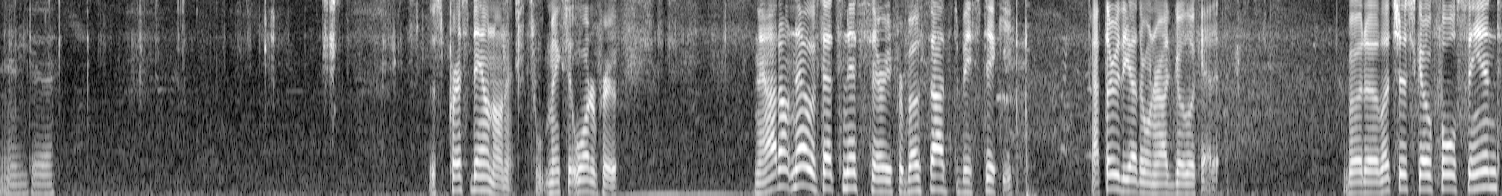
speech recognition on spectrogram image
And uh, just press down on it. It's what makes it waterproof. Now I don't know if that's necessary for both sides to be sticky. I threw the other one or I'd go look at it. But uh, let's just go full send.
